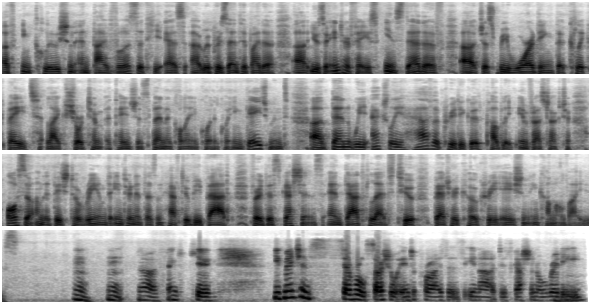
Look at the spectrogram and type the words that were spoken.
of inclusion and diversity as uh, represented by the uh, user interface instead of uh, just rewarding the clickbait like short-term attention span and calling it quote-unquote engagement, uh, then we actually have a pretty good public infrastructure. Also on the digital realm, the internet doesn't have to be bad for discussions and that led to better co-creation in common values. Mm, mm. Oh, thank you. You've mentioned several social enterprises in our discussion already. Mm -hmm.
